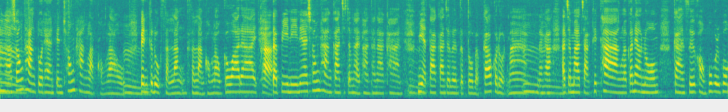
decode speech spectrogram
นะคะอืมช่องทางตัวแทนเป็นช่องทางหลักของเราอืมเป็นกระดูกสันหลังสันหลังของเราก็ว่าได้ค่ะแต่ปีนี้เนี่ยช่องทางการจัดจำหน่ายผ่านธนาคารอืมมีอัตราการเจริญเติบโตแบบก้าวกระโดดมากอืมนะคะอาจจะมาจากทิศทางแล้วก็แนวโน้มการซื้อของผู้บริโภค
